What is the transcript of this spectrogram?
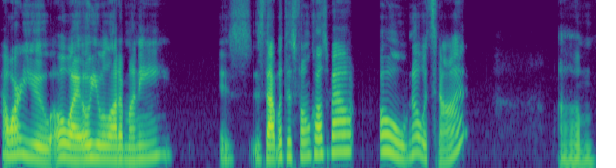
How are you? Oh, I owe you a lot of money. Is is that what this phone call's about? Oh, no, it's not. Um,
